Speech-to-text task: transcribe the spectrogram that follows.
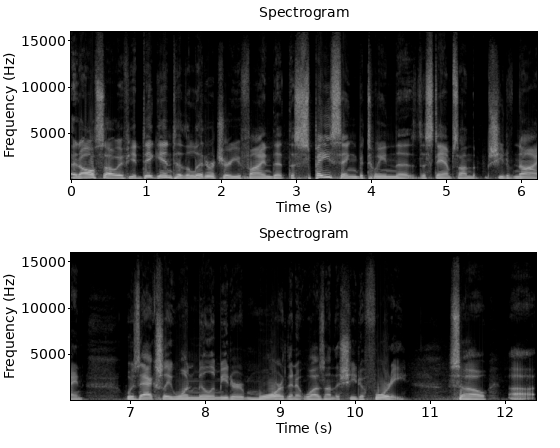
it also, if you dig into the literature, you find that the spacing between the the stamps on the sheet of nine was actually one millimeter more than it was on the sheet of forty. So, uh,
